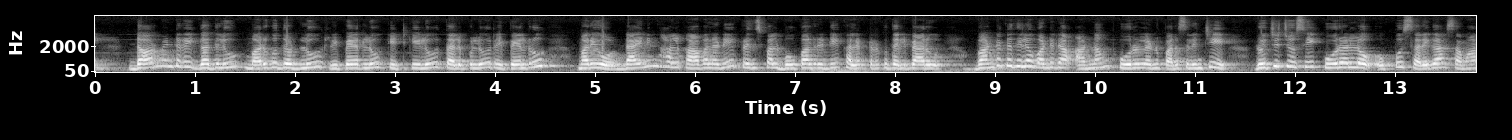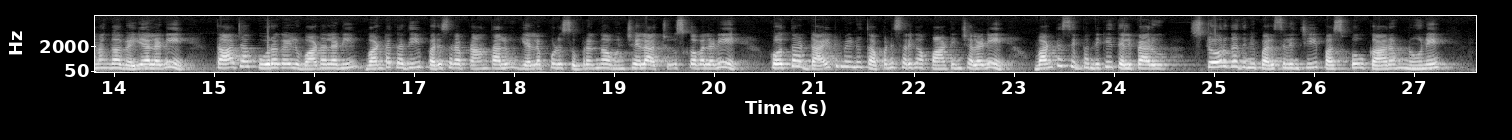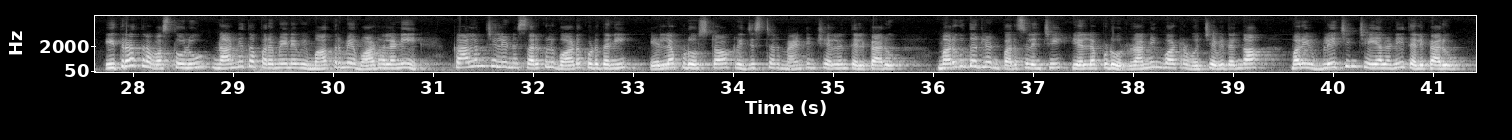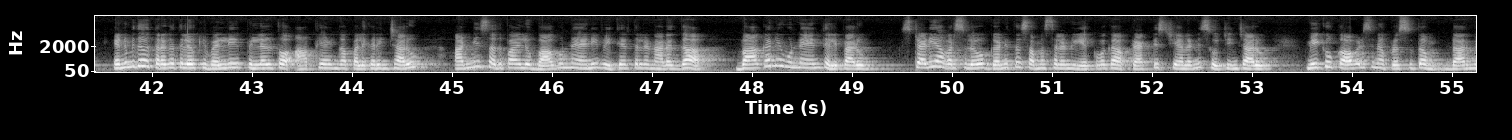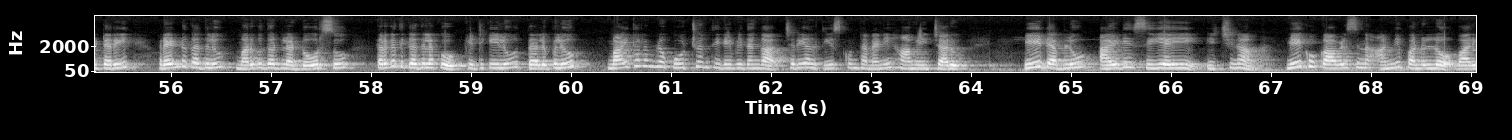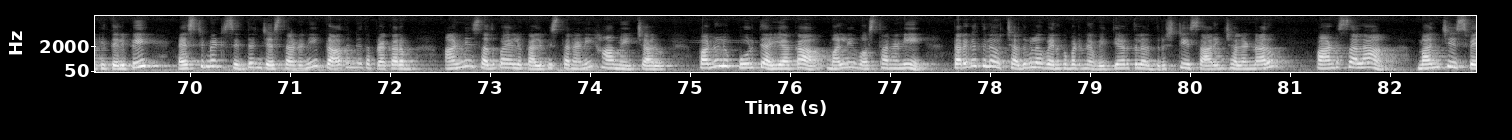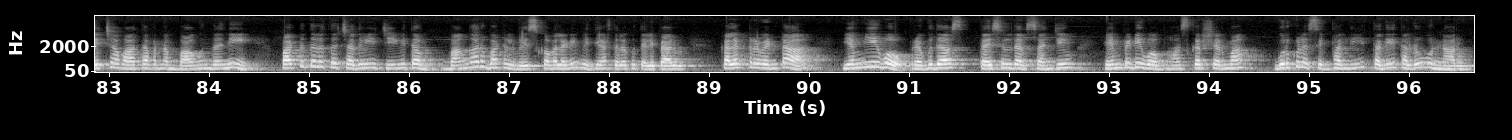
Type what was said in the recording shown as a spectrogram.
డార్మెంటరీ గదులు మరుగుదొడ్లు రిపేర్లు కిటికీలు తలుపులు రిపేర్లు మరియు డైనింగ్ హాల్ కావాలని ప్రిన్సిపల్ భూపాల్ రెడ్డి కలెక్టర్కు తెలిపారు. వంటగదిలో వండిన అన్నం కూరలను పరిశీలించి రుచి చూసి కూరల్లో ఉప్పు సరిగా సమానంగా వేయాలని తాజా కూరగాయలు వాడాలని వంటగది పరిసర ప్రాంతాలు ఎల్లప్పుడూ శుభ్రంగా ఉంచేలా చూసుకోవాలని కొత్త డైట్ మెనూ తప్పనిసరిగా పాటించాలని వంట సిబ్బందికి తెలిపారు. స్టోర్ గదిని పరిశీలించి పసుపు కారం నూనె ఇతరత్ర వస్తువులు నాణ్యతపరమైనవి మాత్రమే వాడాలని కాలం చెల్లిన సరుకులు వాడకూడదని ఎల్లప్పుడూ స్టాక్ రిజిస్టర్ మెయింటైన్ చేయాలని తెలిపారు. మరుగుదొడ్లను పరిశీలించి ఎల్లప్పుడూ రన్నింగ్ వాటర్ వచ్చే విధంగా మరియు బ్లీచింగ్ చేయాలని తెలిపారు. ఎనిమిదవ తరగతిలోకి వెళ్ళి పిల్లలతో ఆప్యాయంగా పలకరించారు. అన్ని సదుపాయాలు బాగున్నాయని విద్యార్థులను అడగ్గా బాగానే ఉన్నాయని తెలిపారు. స్టడీ అవర్స్లో గణిత సమస్యలను ఎక్కువగా ప్రాక్టీస్ చేయాలని సూచించారు. మీకు కావలసిన ప్రస్తుతం డార్మిటరీ రెండు గదులు మరుగుదొడ్ల డోర్సు తరగతి గదులకు కిటికీలు తలుపులు మైదానంలో కూర్చొని తినే విధంగా చర్యలు తీసుకుంటానని హామీ ఇచ్చారు. ఈడబ్ల్యూ ఐడిసిఏఈ ఇచ్చిన మీకు కావలసిన అన్ని పనుల్లో వారికి తెలిపి ఎస్టిమేట్ సిద్ధం చేస్తాడని ప్రాధాన్యత ప్రకారం అన్ని సదుపాయాలు కల్పిస్తానని హామీ ఇచ్చారు. పనులు పూర్తి అయ్యాక మళ్ళీ వస్తానని తరగతిలో చదువులో వెనుకబడిన విద్యార్థుల దృష్టి సారించాలన్నారు. పాఠశాల మంచి స్వేచ్ఛ వాతావరణం బాగుందని పట్టుదలతో చదివి జీవితం బంగారు బాటలు వేసుకోవాలని విద్యార్థులకు తెలిపారు. కలెక్టర్ వెంట ఎంఈఓ ప్రభుదాస్ తహసీల్దార్ సంజీవ్ ఎంపీడీఓ భాస్కర్ శర్మ గురుకుల సిబ్బంది తదితరులు ఉన్నారు.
